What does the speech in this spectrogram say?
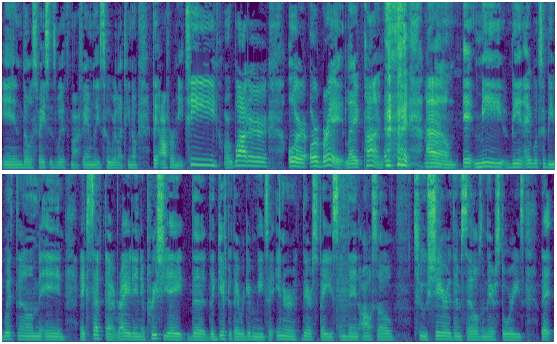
in those spaces with my families who were Latino. They offer me tea or water or or bread, like pan. mm-hmm. Um, it me being able to be with them and accept that, right? And appreciate the the gift that they were giving me to enter their space and then also to share themselves and their stories that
